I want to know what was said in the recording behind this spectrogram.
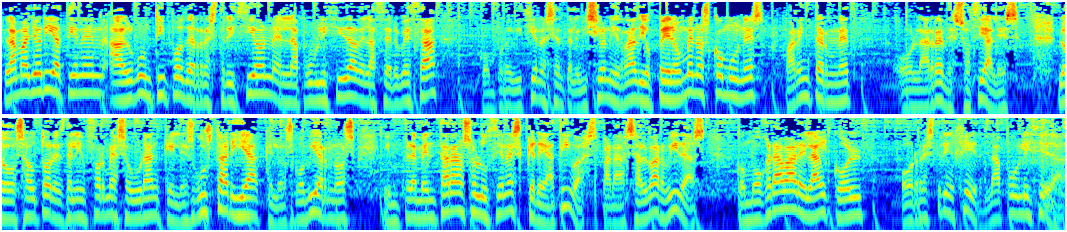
La mayoría tienen algún tipo de restricción en la publicidad de la cerveza, con prohibiciones en televisión y radio, pero menos comunes para Internet o las redes sociales. Los autores del informe aseguran que les gustaría que los gobiernos implementaran soluciones creativas para salvar vidas, como grabar el alcohol o restringir la publicidad.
